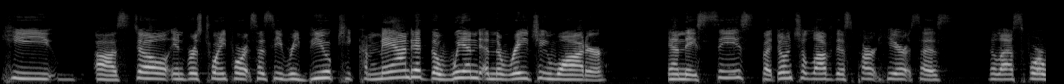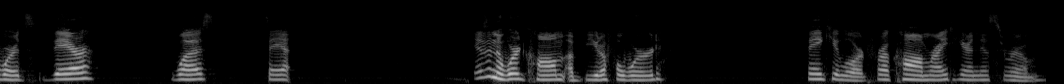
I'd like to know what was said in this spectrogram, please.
He uh, still in verse 24 it says He rebuked, He commanded the wind and the raging water, and they ceased. But don't you love this part here? It says the last four words there was, say it. Isn't the word calm a beautiful word? Thank you, Lord, for a calm right here in this room,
